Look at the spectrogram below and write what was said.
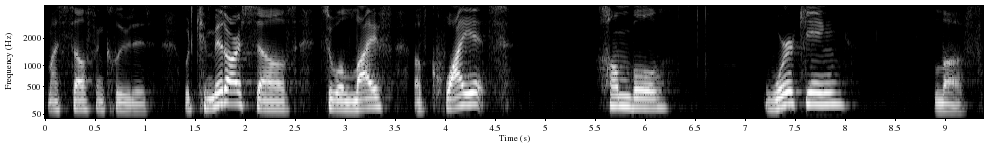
myself included, would commit ourselves to a life of quiet, humble, working love.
